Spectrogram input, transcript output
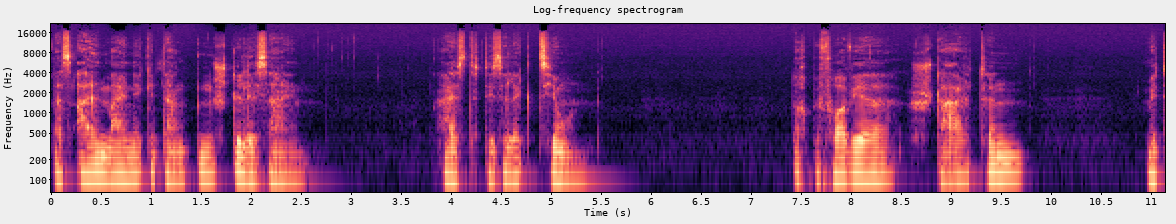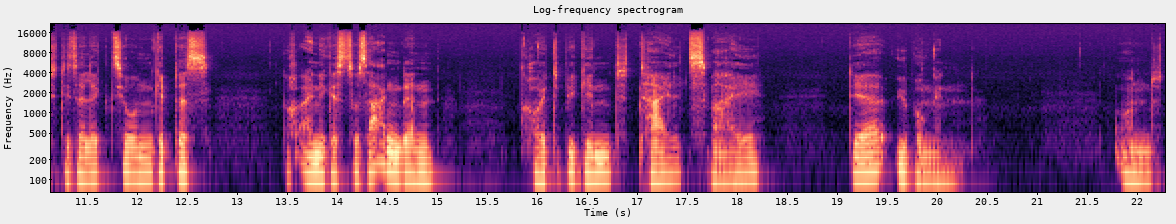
lass all meine Gedanken stille sein, heißt diese Lektion. Doch bevor wir starten mit dieser Lektion, gibt es noch einiges zu sagen, denn heute beginnt Teil 2 der Übungen. Und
